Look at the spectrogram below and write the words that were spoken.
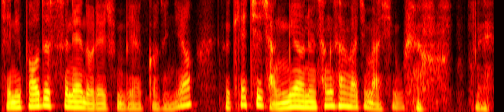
제니퍼 허드슨의 노래 준비했거든요. 그 Cats 장면은 상상하지 마시고요. 네.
